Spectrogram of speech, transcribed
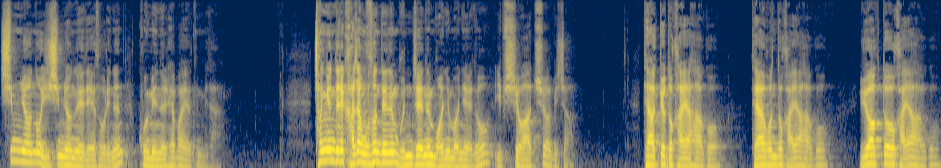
10년 후, 20년 후에 대해서 우리는 고민을 해봐야 됩니다. 청년들이 가장 우선되는 문제는 뭐니 뭐니 해도 입시와 취업이죠. 대학교도 가야 하고, 대학원도 가야 하고, 유학도 가야 하고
